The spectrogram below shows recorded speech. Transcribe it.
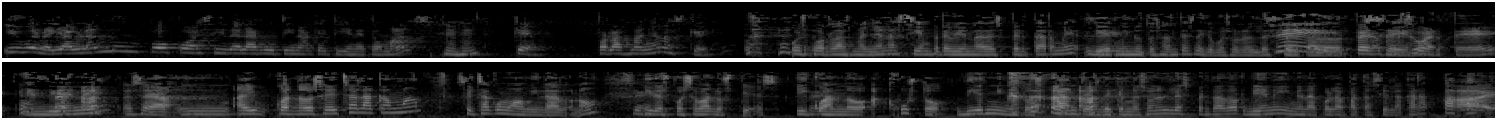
y bueno, y hablando un poco así de la rutina que tiene Tomás. ¿qué? ¿Por las mañanas qué? Pues por las mañanas siempre viene a despertarme 10 minutos antes de que me suene el despertador. Sí, pero qué Sí. suerte, ¿eh? Viene, o sea, mm, hay- cuando se echa la cama, se echa como a mi lado, ¿no? Sí. Y después se va a los pies. Y Sí. cuando, justo 10 minutos antes de que me suene el despertador, viene y me da con la pata así en la cara. Ay.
